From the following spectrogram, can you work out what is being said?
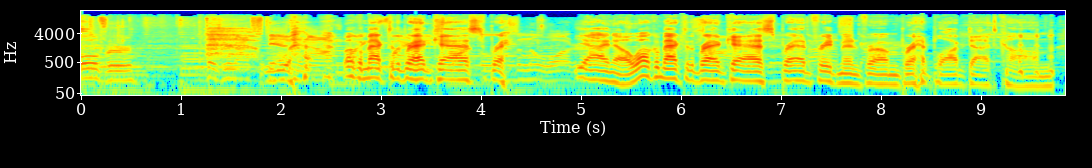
over 'cause you're not Welcome back to the broadcast. BradCast. Brad- in the water. Yeah, I know. Welcome back to the BradCast. Brad Friedman from bradblog.com.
